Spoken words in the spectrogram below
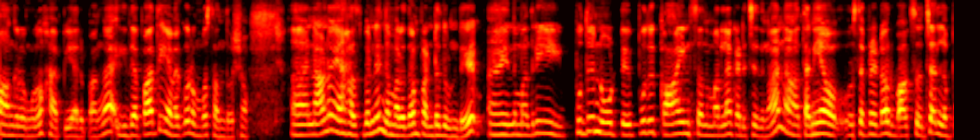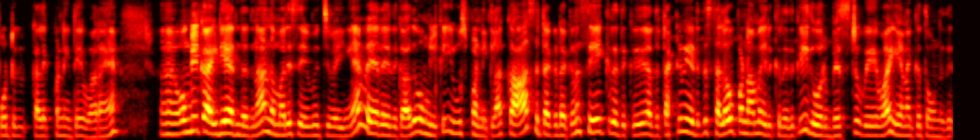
வாங்குறவங்களும் ஹாப்பியாக இருப்பாங்க. இதை பார்த்து எனக்கும் ரொம்ப சந்தோஷம். நானும் என் ஹஸ்பண்டும் இந்த மாதிரி தான் பண்ணுறது உண்டு இந்த மாதிரி புது நோட்டு புது காயின்ஸ் அந்த மாதிரிலாம் கிடச்சதுன்னா நான் தனியாக செப்பரேட்டாக ஒரு பாக்ஸ் வச்சு அதில் போட்டு கலெக்ட் பண்ணிகிட்டே வரேன். உங்களுக்கு ஐடியா இருந்ததுன்னா அந்த மாதிரி சேமித்து வைங்க. வேறு எதுக்காவது உங்களுக்கு யூஸ் பண்ணிக்கலாம். காசு டக்கு டக்குன்னு சேர்க்குறதுக்கு அதை டக்குன்னு எடுத்து செலவு பண்ணாமல் இருக்கிறதுக்கு இது ஒரு பெஸ்ட்டு வேவாக எனக்கு தோணுது.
